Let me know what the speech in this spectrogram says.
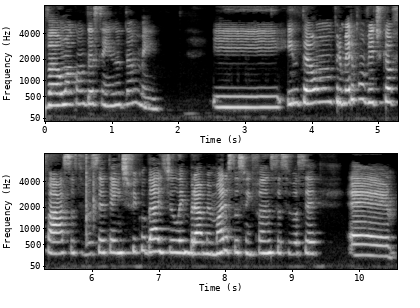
vão acontecendo também. E então, o primeiro convite que eu faço, se você tem dificuldade de lembrar memórias da sua infância, se você é,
